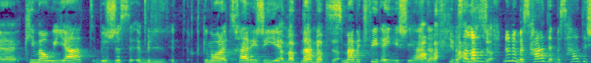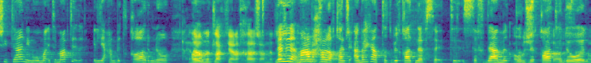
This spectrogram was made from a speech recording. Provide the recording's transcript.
آه، كيماويات بالجسد بالكيماويات خارجية. مبدأ- ما بت مبدأ. ما بتفيد أي شيء هذا. عم بحكي بس مع مبدأ. no no بس هذا بس هذا شيء ثاني مو ما أنت ما بت... اللي عم بتقارنه إحنا أو- عم نطلع كثير خارج عن لا لا ما عم بحاول. أقارن عم بحكي عن التطبيقات نفسها. استخدام التطبيقات هدول.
